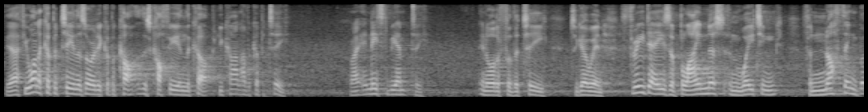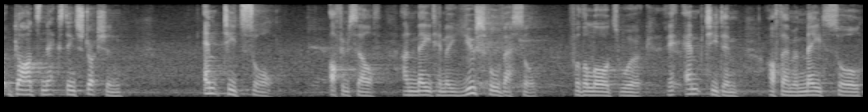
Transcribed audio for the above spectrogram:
Yeah, if you want a cup of tea and there's already a cup of co- there's coffee in the cup, you can't have a cup of tea. Right? It needs to be empty in order for the tea to go in. Three days of blindness and waiting for nothing but God's next instruction emptied Saul of himself and made him a useful vessel for the Lord's work. It emptied him of them and made Saul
